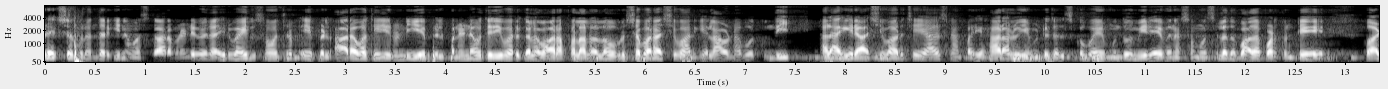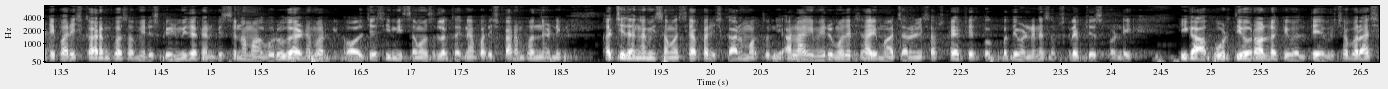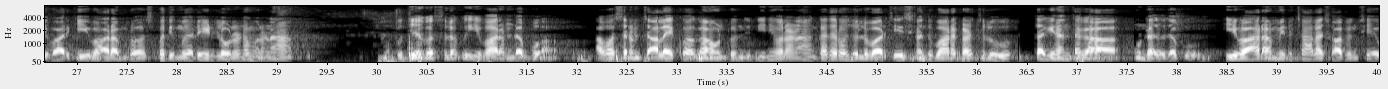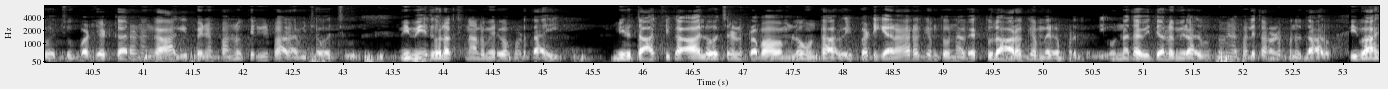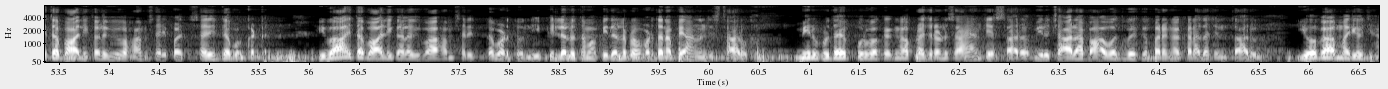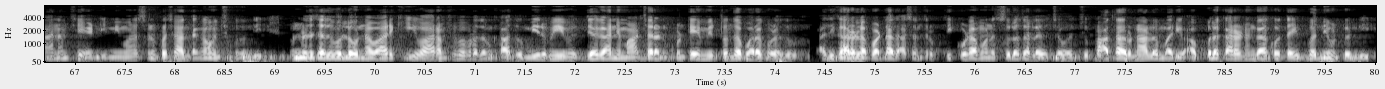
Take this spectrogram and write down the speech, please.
ప్రేక్షకులందరికీ నమస్కారం. రెండు వేల ఇరవై ఐదు సంవత్సరం ఏప్రిల్ ఆరవ తేదీ నుండి ఏప్రిల్ పన్నెండవ తేదీ వరకు గల వార ఫలాలలో వృషభ రాశి వారికి ఎలా ఉండబోతుంది? అలాగే రాశి వారు చేయాల్సిన పరిహారాలు ఏమిటో తెలుసుకోబోయే ముందు మీరు ఏమైనా సమస్యలతో బాధపడుతుంటే వాటి పరిష్కారం కోసం మీరు స్క్రీన్ మీద కనిపిస్తున్న మా గురువు గారి నెంబర్కి కాల్ చేసి మీ సమస్యలకు తగిన పరిష్కారం పొందండి. ఖచ్చితంగా మీ సమస్య పరిష్కారం అవుతుంది. అలాగే మీరు మొదటిసారి మా ఛానల్ని సబ్స్క్రైబ్ చేసుకోకపోతే వెంటనే సబ్స్క్రైబ్ చేసుకోండి. ఇక ఆ పూర్తి వివరాల్లోకి వెళ్తే వృషభ రాశి వారికి ఈ వారం బృహస్పతి మొదటి ఇంట్లో ఉండడం వలన ఉద్యోగస్తులకు ఈ వారం డబ్బు అవసరం చాలా ఎక్కువగా ఉంటుంది. దీని వలన గత రోజుల్లో వారు చేసిన దుబారా ఖర్చులు తగినంతగా ఉండదు డబ్బు. ఈ వారం మీరు చాలా షాపింగ్ చేయవచ్చు. బడ్జెట్ కారణంగా ఆగిపోయిన పనులు తిరిగి ప్రారంభించవచ్చు. మీ మేధో లక్షణాలు మెరుగుపడతాయి. మీరు తాత్విక ఆలోచనల ప్రభావంలో ఉంటారు. ఇప్పటికీ అనారోగ్యంతో ఉన్న వ్యక్తుల ఆరోగ్యం మెరుగుపడుతుంది. ఉన్నత విద్యలో మీరు అద్భుతమైన ఫలితాలను పొందుతారు. వివాహిత బాలికలు వివాహం సరిప సరిద్ద వివాహిత బాలికల వివాహం సరిదిద్దబడుతుంది. పిల్లలు తమ పిల్లల ప్రవర్తనపై ఆనందిస్తారు. మీరు హృదయపూర్వకంగా ప్రజలను సహాయం చేస్తారు. మీరు చాలా భావోద్వేగపరంగా కలత చెందుతారు. యోగా మరియు ధ్యానం చేయండి. మీ మనసును ప్రశాంతంగా ఉంచుతుంది ఉన్నత చదువుల్లో ఉన్న వారికి ఈ వారం శుభప్రదం కాదు. మీరు మీ ఉద్యోగాన్ని మార్చాలనుకుంటే మీరు తొందరపడకూడదు. అధికారుల పట్ల అసంతృప్తి కూడా మనస్సులో తలెచ్చవచ్చు పాత రుణాలు మరియు అప్పుల కారణంగా కొంత ఇబ్బంది ఉంటుంది.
